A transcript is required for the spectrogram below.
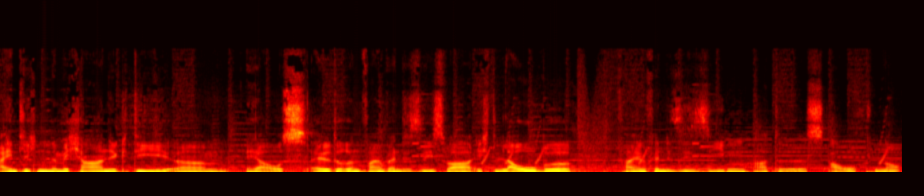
Eigentlich eine Mechanik, die ähm, eher aus älteren Final Fantasies war. Ich glaube, Final Fantasy VII hatte es auch noch.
